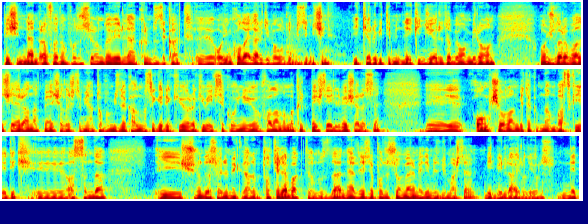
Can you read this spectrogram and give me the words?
Peşinden Rafa'nın pozisyonunda verilen kırmızı kart. E, oyun kolaylar gibi oldu bizim için. İlk yarı bitiminde. İkinci yarı tabii 11'e 10 oyunculara bazı şeyleri anlatmaya çalıştım. Yani topun bizde kalması gerekiyor, rakip eksik oynuyor falan ama 45 ile 55 arası e, 10 kişi olan bir takımdan baskı yedik. E, aslında e, şunu da söylemek lazım. Totale baktığımızda neredeyse pozisyon vermediğimiz bir maçta birbiriyle ayrılıyoruz. Net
